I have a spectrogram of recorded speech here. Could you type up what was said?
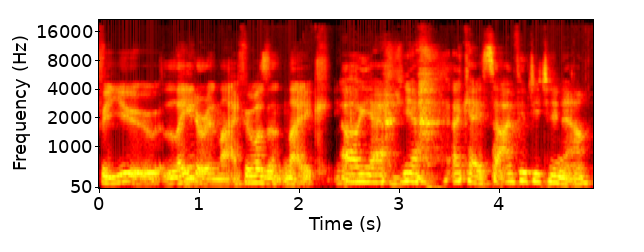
for you later in life. It wasn't like. You know. Oh, yeah. Yeah. Okay. So, I'm 52 now.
